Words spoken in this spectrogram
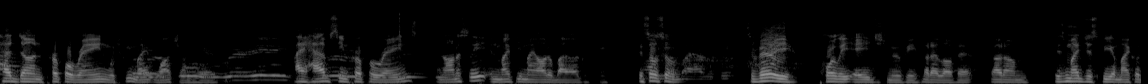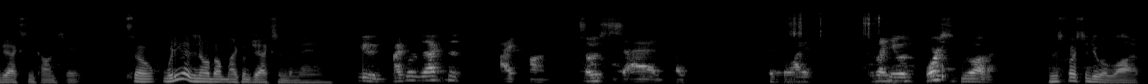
had done Purple Rain, which we might watch on here. I have seen Purple Rain, and honestly, it might be my autobiography. It's also it's a very poorly aged movie, but I love it. But um, this might just be a Michael Jackson concert. So, what do you guys know about Michael Jackson, the man? Dude, Michael Jackson is such an icon. It's so sad, like his life. It's like he was forced to do all that. He was forced to do a lot.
